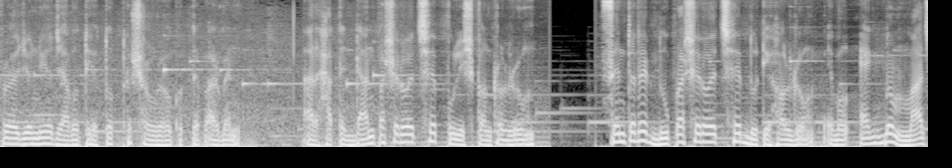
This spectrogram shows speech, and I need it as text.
প্রয়োজনীয় যাবতীয় তথ্য সংগ্রহ করতে পারবেন। আর হাতের ডান পাশে রয়েছে পুলিশ কন্ট্রোল রুম। সেন্টারের দুপাশে রয়েছে দুটি হলরুম এবং একদম মাঝ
